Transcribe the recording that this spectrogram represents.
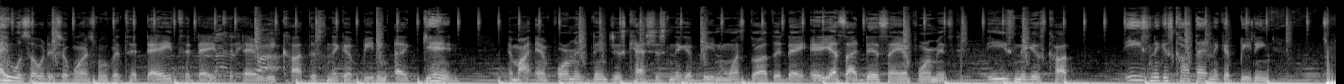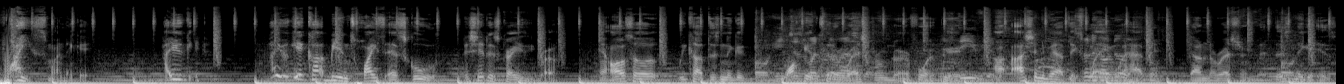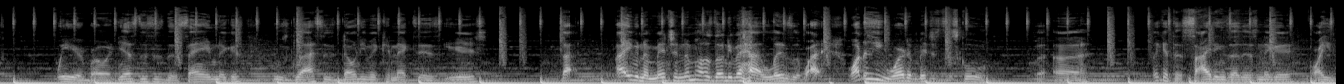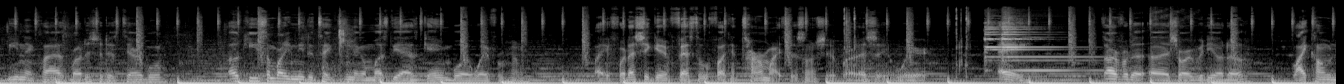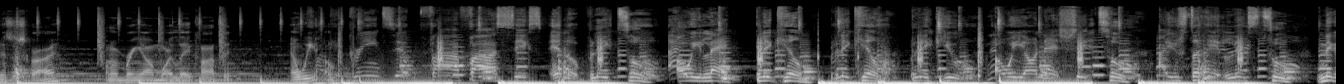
Hey, what's up this? Your boy moving today, today, today. We caught this nigga beating again. And my informants didn't just catch this nigga beating once throughout the day. And yes, I did say informants. These niggas caught these niggas caught that nigga beating twice, my nigga. How you get how you get caught beating twice at school? This shit is crazy, bro. And also, we caught this nigga Oh, walking to the to the restroom during fourth period. I, I shouldn't even have to explain what happened down in the restroom, but this nigga is weird, bro. And yes, this is the same niggas whose glasses don't even connect to his ears. Not, not even to mention, them hoes don't even have lenses. Why? Why does he wear the bitches to school? But uh, look at the sightings of this nigga while he's beating in class, bro. This shit is terrible. Okay, somebody need to take this nigga musty ass Game Boy away from him. Like for that shit get infested with fucking termites or some shit, bro. That shit weird. Hey, sorry for the uh, short video though. Like, comment, and subscribe. I'm gonna bring y'all more lit content. And we out. Green tip, five, five, six, and a blick too. Oh, he lack, blick him, blick him, blick you. Oh, we on that shit too. I used to hit licks too. Nigga.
